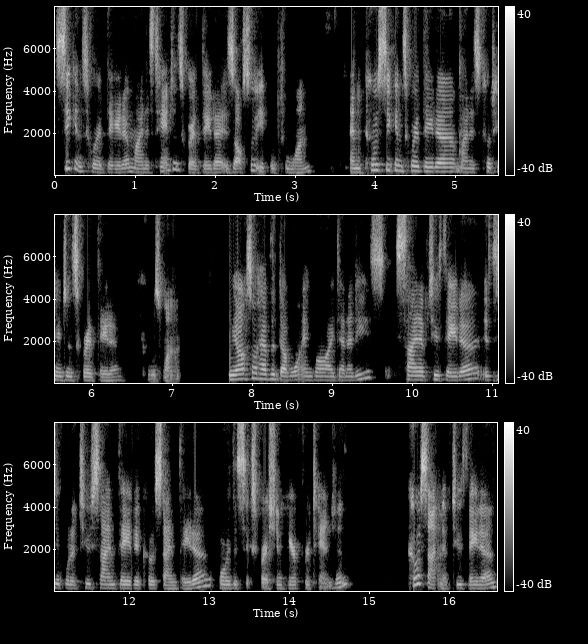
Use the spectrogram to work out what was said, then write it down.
Secant squared theta minus tangent squared theta is also equal to 1. And cosecant squared theta minus cotangent squared theta equals 1. We also have the double angle identities. Sine of 2 theta is equal to 2 sine theta cosine theta, or this expression here for tangent. Cosine of 2 theta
